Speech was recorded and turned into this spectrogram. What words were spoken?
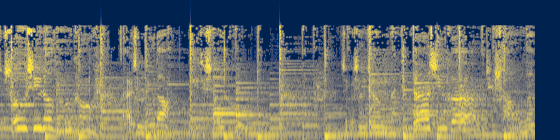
这熟悉的路口，再见不到你的笑容，就像这满天的星河，缺少了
